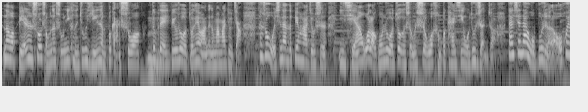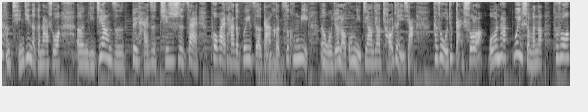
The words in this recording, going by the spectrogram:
那么别人说什么的时候，你可能就会隐忍不敢说，对不对？比如说我昨天晚上那个妈妈就讲，她说我现在的变化就是，以前我老公如果做个什么事，我很不开心，我就忍着，但现在我不忍了，我会很平静的跟他说，呃，你这样子对孩子其实是在破坏他的规则感和自控力。那、我觉得老公你这样子要调整一下。他说我就敢说了，我问他为什么呢？他说，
